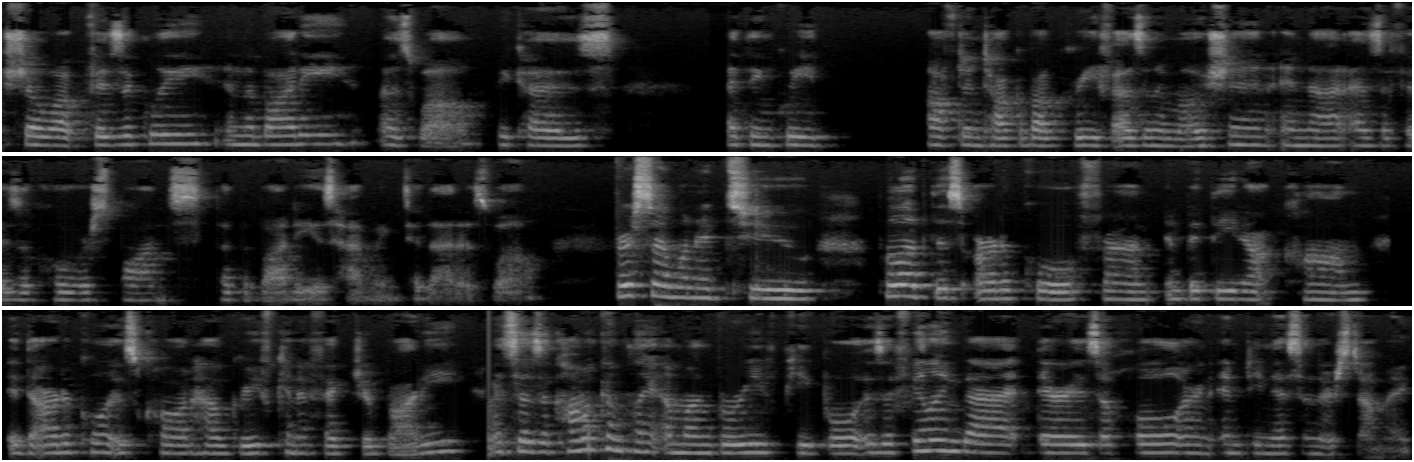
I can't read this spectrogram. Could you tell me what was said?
show up physically in the body as well because I think we often talk about grief as an emotion and not as a physical response that the body is having to that as well. First, I wanted to pull up this article from empathy.com. The article is called How Grief Can Affect Your Body. It says a common complaint among bereaved people is a feeling that there is a hole or an emptiness in their stomach.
